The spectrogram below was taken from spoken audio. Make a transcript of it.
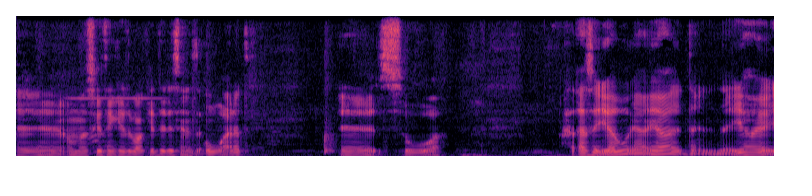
Eh, om man ska tänka tillbaka till det senaste året eh, så Alltså jag, jag, jag, jag,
